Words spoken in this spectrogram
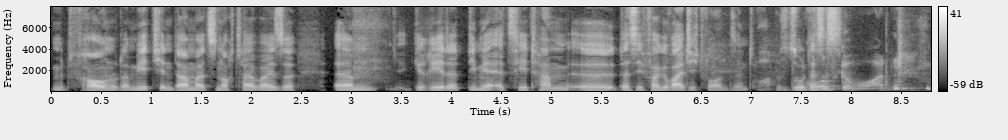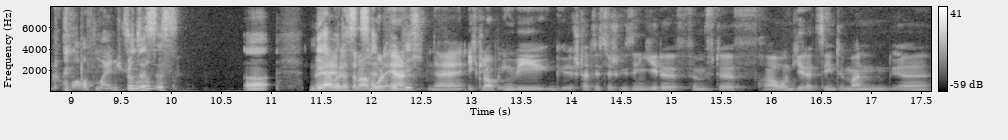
mit Frauen oder Mädchen damals noch teilweise, ähm, geredet, die mir erzählt haben, äh, dass sie vergewaltigt worden sind. Boah, bist du so, das groß ist, geworden. Komm mal auf meinen so, das Schoß. ist, äh, nee, Äh, aber das, ist ist aber wohl halt wirklich, ernst. Ne? Ich glaube, irgendwie statistisch gesehen, jede fünfte Frau und jeder zehnte Mann äh,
